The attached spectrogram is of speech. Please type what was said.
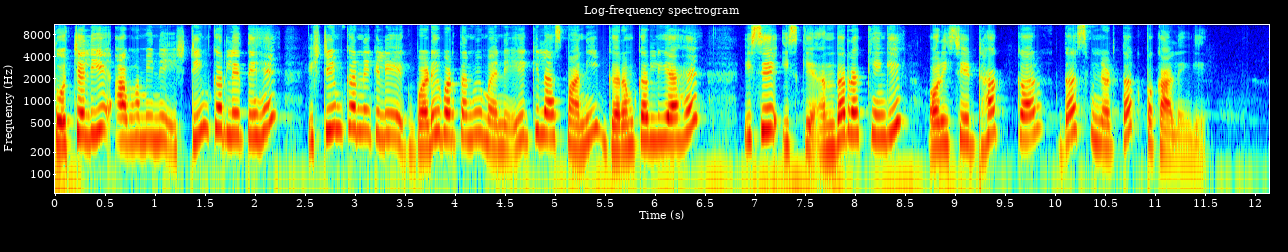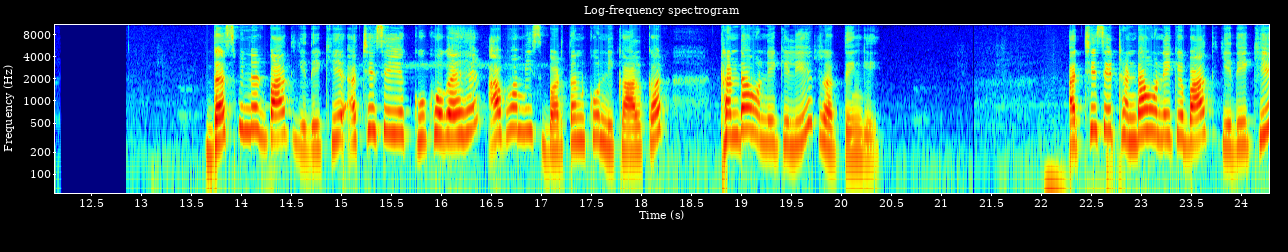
तो चलिए अब हम इन्हें स्टीम कर लेते हैं। स्टीम करने के लिए एक बड़े बर्तन में मैंने एक गिलास पानी गर्म कर लिया है। इसे इसके अंदर रखेंगे और इसे ढक कर 10 मिनट तक पका लेंगे। 10 मिनट बाद ये देखिए अच्छे से ये कुक हो गए हैं। अब हम इस बर्तन को निकाल कर ठंडा होने के लिए रख देंगे। अच्छे से ठंडा होने के बाद ये देखिए,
